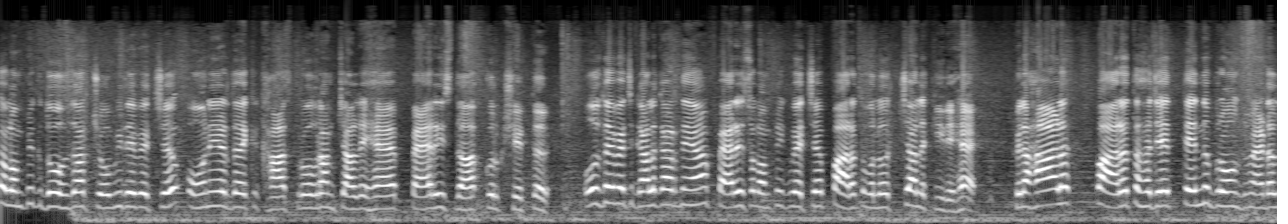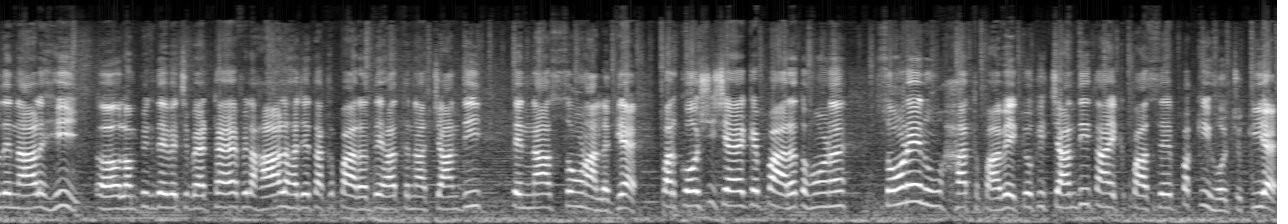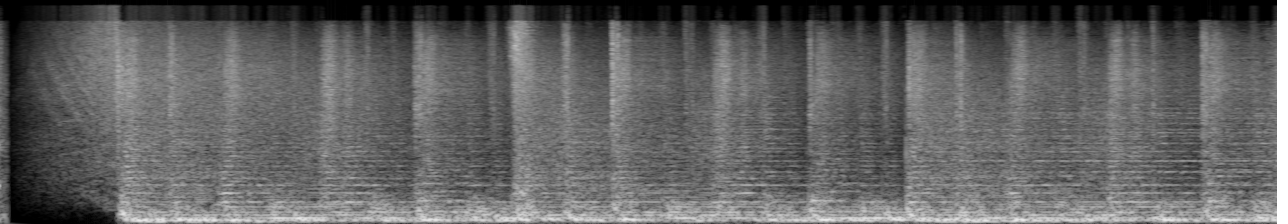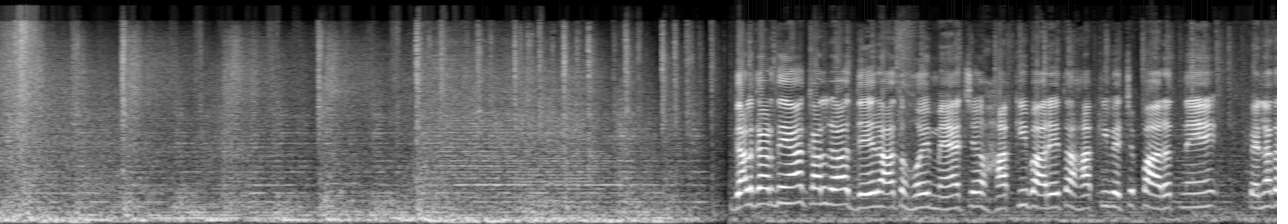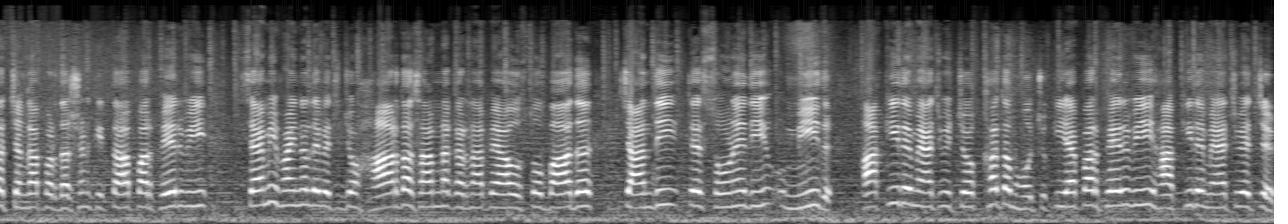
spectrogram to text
Olympic 2024 ਦੇ ਵਿੱਚ on air ਦਾ ਇੱਕ ਖਾਸ ਪ੍ਰੋਗਰਾਮ ਚੱਲ ਰਿਹਾ ਹੈ ਪੈਰਿਸ ਦਾ ਕੁਰਕਸ਼ੇਤਰ। ਉਸ ਦੇ ਵਿੱਚ ਗੱਲ ਕਰਦੇ ਹਾਂ, ਪੈਰਿਸ 올림픽 ਵਿੱਚ ਭਾਰਤ ਵੱਲੋਂ ਚੱਲ ਕੀ ਰਿਹਾ ਹੈ। ਫਿਲਹਾਲ ਭਾਰਤ ਹਜੇ ਤਿੰਨ ਬ੍ਰੌਂਜ਼ ਮੈਡਲ ਦੇ ਨਾਲ ਹੀ ਓਲੰਪਿਕ ਦੇ ਵਿੱਚ ਬੈਠਾ ਹੈ। ਫਿਲਹਾਲ ਹਜੇ ਤੱਕ ਭਾਰਤ ਦੇ ਹੱਥ ਨਾ ਚਾਂਦੀ ਤੇ ਨਾ ਸੋਨਾ ਲੱਗਿਆ ਪਰ ਕੋਸ਼ਿਸ਼ ਹੈ ਕਿ ਭਾਰਤ ਹੁਣ ਸੋਨੇ ਨੂੰ ਹੱਥ ਪਾਵੇ, ਕਿਉਂਕਿ ਚਾਂਦੀ ਤਾਂ ਇੱਕ ਪਾਸੇ ਪੱਕੀ ਹੋ ਚੁੱਕੀ ਹੈ। ਗੱਲ ਕਰਦੇ ਹਾਂ ਕੱਲ ਰਾਤ ਦੇਰ ਰਾਤ ਹੋਏ ਮੈਚ ਹਾਕੀ ਬਾਰੇ। ਤਾਂ ਹਾਕੀ ਵਿੱਚ ਭਾਰਤ ਨੇ ਪਹਿਲਾਂ ਤਾਂ ਚੰਗਾ ਪ੍ਰਦਰਸ਼ਨ ਕੀਤਾ, ਪਰ ਫਿਰ ਵੀ ਸੈਮੀਫਾਈਨਲ ਦੇ ਵਿੱਚ ਜੋ ਹਾਰ ਦਾ ਸਾਹਮਣਾ ਕਰਨਾ ਪਿਆ, ਉਸ ਤੋਂ ਬਾਅਦ ਚਾਂਦੀ ਤੇ ਸੋਨੇ ਦੀ ਉਮੀਦ ਹਾਕੀ ਦੇ ਮੈਚ ਵਿੱਚੋਂ ਖਤਮ ਹੋ ਚੁੱਕੀ ਹੈ। ਪਰ ਫਿਰ ਵੀ ਹਾਕੀ ਦੇ ਮੈਚ ਵਿੱਚ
